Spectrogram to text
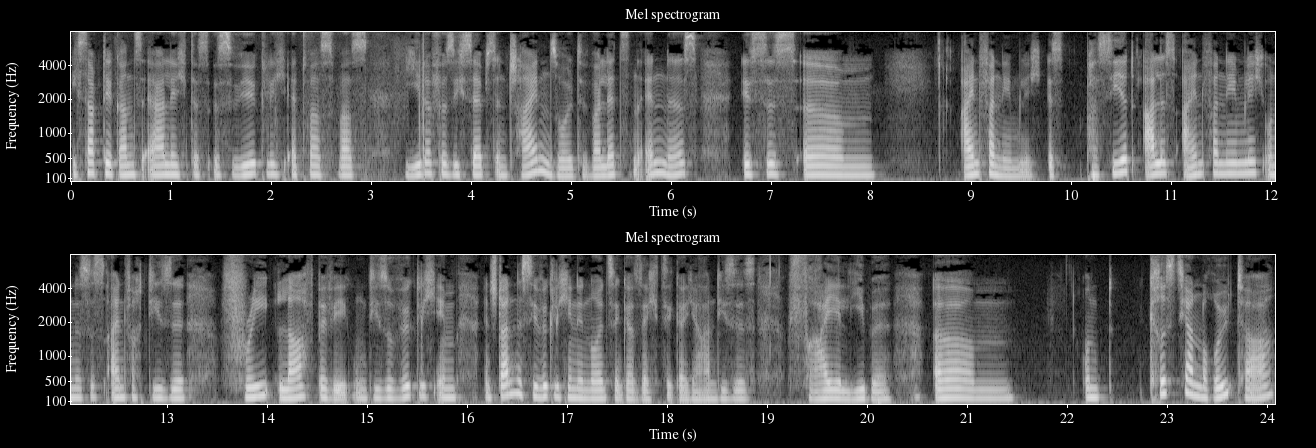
Ich sag dir ganz ehrlich, das ist wirklich etwas, was jeder für sich selbst entscheiden sollte, weil letzten Endes ist es ähm, einvernehmlich. Es passiert alles einvernehmlich und es ist einfach diese Free Love Bewegung, die so wirklich im, entstanden ist sie wirklich in den 90er, 60er Jahren, dieses freie Liebe. Ähm, und Christian Röther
